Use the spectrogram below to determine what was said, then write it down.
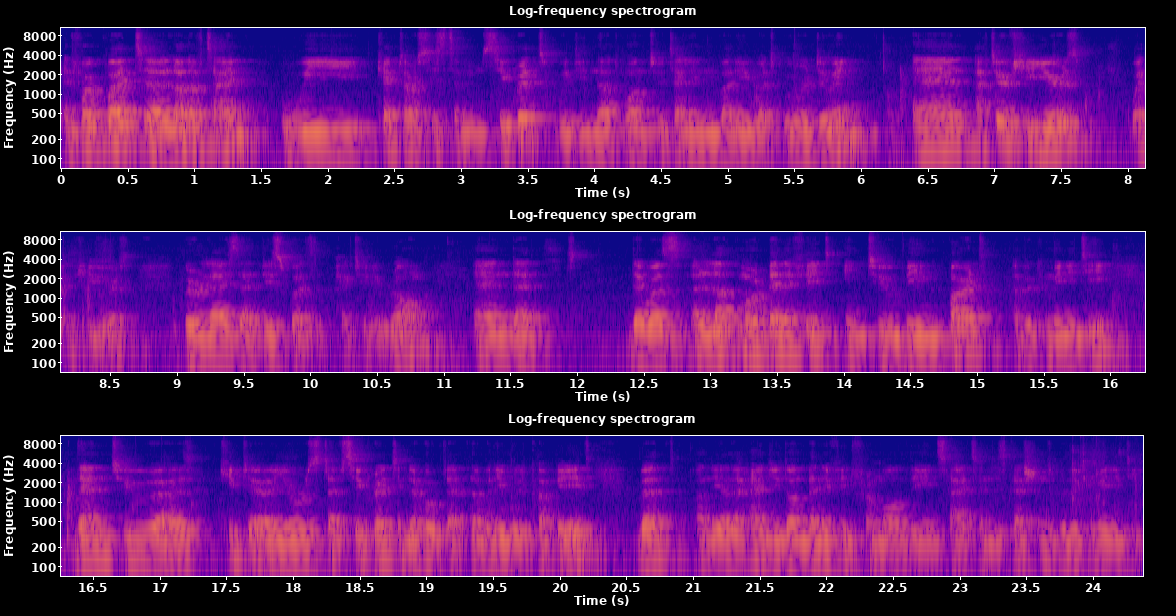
And for quite a lot of time, we kept our system secret. We did not want to tell anybody what we were doing. And after a few years, quite a few years, we realized that this was actually wrong and that there was a lot more benefit into being part of a community than to uh, keep uh, your stuff secret in the hope that nobody will copy it. But on the other hand, you don't benefit from all the insights and discussions with the community.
